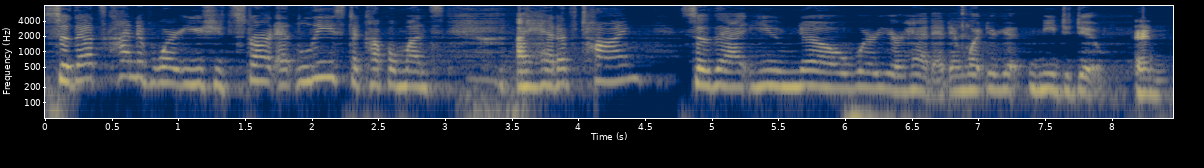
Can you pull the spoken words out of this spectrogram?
So that's kind of where you should start at least a couple months ahead of time so that you know where you're headed and what you need to do. and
